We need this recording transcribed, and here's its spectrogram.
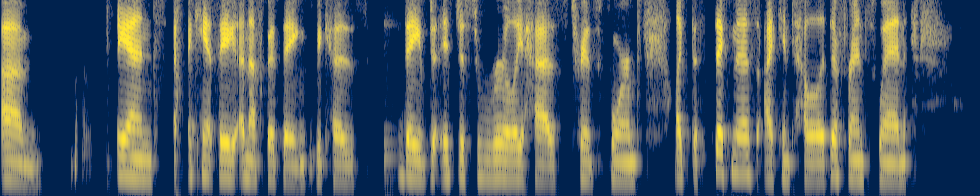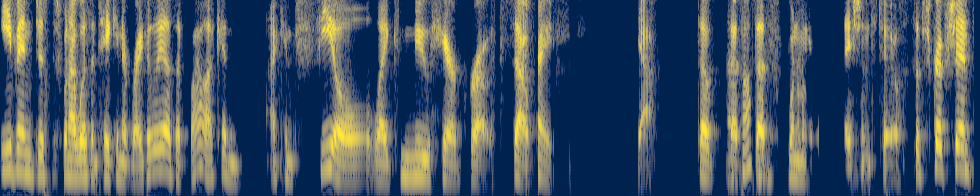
Um, and I can't say enough good things because they've it just really has transformed like the thickness. I can tell a difference when even just when I wasn't taking it regularly, I was like, wow, I can I can feel like new hair growth. So right. yeah. So that's That's that's, one of my recommendations too. Subscription.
